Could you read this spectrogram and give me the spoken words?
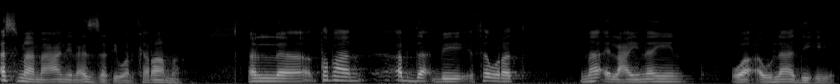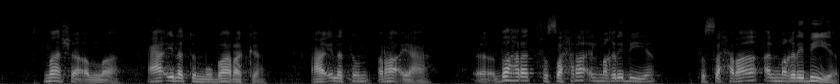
أسمى معاني العزة والكرامة. طبعا أبدأ بثورة ماء العينين وأولاده. ما شاء الله. عائلة مباركة عائلة رائعة. ظهرت في الصحراء المغربية. في الصحراء المغربية.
